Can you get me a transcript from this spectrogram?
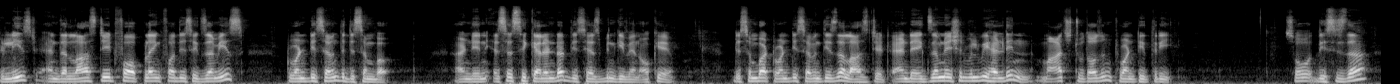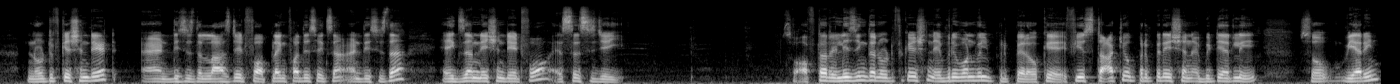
released and the last date for applying for this exam is 27th December. And in SSC calendar this has been given okay. December 27th is the last date and examination will be held in March 2023 so this is the notification date and this is the last date for applying for this exam and this is the examination date for SSCJE so after releasing the notification everyone will prepare okay. If you start your preparation a bit early so we are in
